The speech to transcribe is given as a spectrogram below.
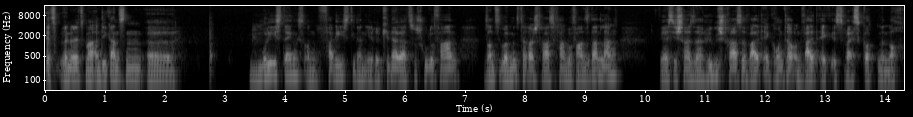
jetzt, wenn du jetzt mal an die ganzen äh, Mullis denkst und Faddis, die dann ihre Kinder da zur Schule fahren, sonst über Münsterer Straße fahren, wo fahren sie dann lang? Wie heißt die Straße? Hügelstraße, Waldeck runter und Waldeck ist, weiß Gott, eine noch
